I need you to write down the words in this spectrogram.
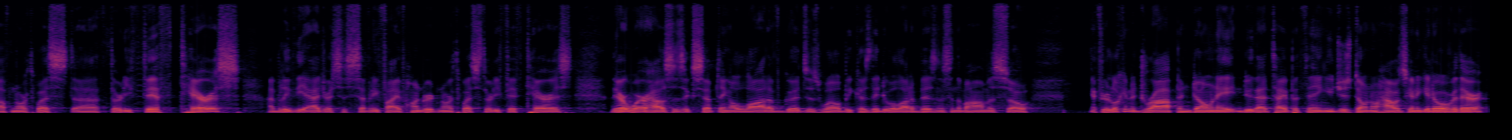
off Northwest uh, 35th Terrace. I believe the address is 7500 Northwest 35th Terrace. Their warehouse is accepting a lot of goods as well because they do a lot of business in the Bahamas. So if you're looking to drop and donate and do that type of thing, you just don't know how it's going to get over there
